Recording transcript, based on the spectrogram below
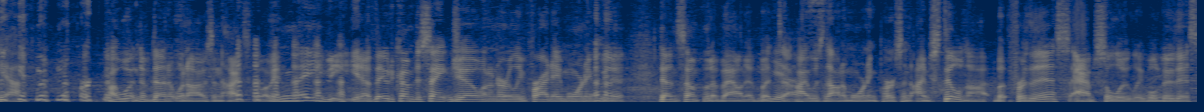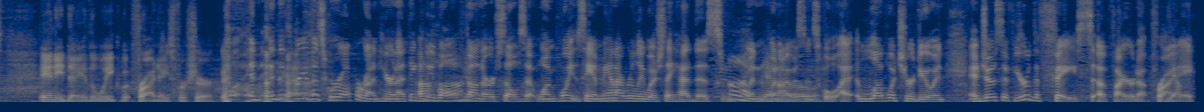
Yeah. in the morning. I wouldn't have done it when I was in high school. I mean, maybe you know if they would have come to St. Joe on an early Friday morning, we'd have done something about it. But Yes. uh, I was not a morning person. I'm still not. But for this, absolutely, we'll do this any day of the week, but Fridays for sure. Well, and, and the three of us grew up around here, and I think we've all found ourselves at one point saying, "Man, I really wish they had this I when, when I was in school." I love what you're doing, and Joseph, you're the face of Fired Up Friday.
